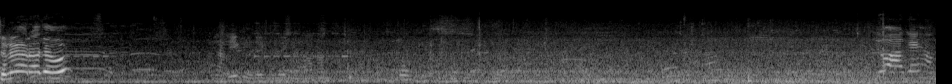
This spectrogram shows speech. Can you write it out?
चलो यार आ जाओ। लो आ गए हम।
